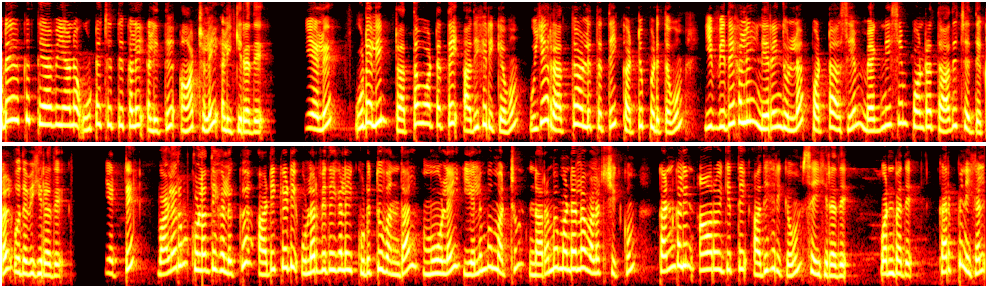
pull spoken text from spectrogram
உடலுக்கு தேவையான ஊட்டச்சத்துக்களை அளித்து ஆற்றலை அளிக்கிறது. ஏழு உடலில் இரத்த ஓட்டத்தை அதிகரிக்கவும் உயர் இரத்த அழுத்தத்தை கட்டுப்படுத்தவும் இவ்விதைகளில் நிறைந்துள்ள பொட்டாசியம் மெக்னீசியம் போன்ற தாதுச்சத்துக்கள் உதவுகிறது. எட்டு வளரும் குழந்தைகளுக்கு அடிக்கடி உலர் விதைகளை கொடுத்து வந்தால் மூளை எலும்பு மற்றும் நரம்பு மண்டல வளர்ச்சிக்கும் கண்களின் ஆரோக்கியத்தை அதிகரிக்கவும் செய்கிறது. ஒன்பது கர்ப்பிணிகள்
